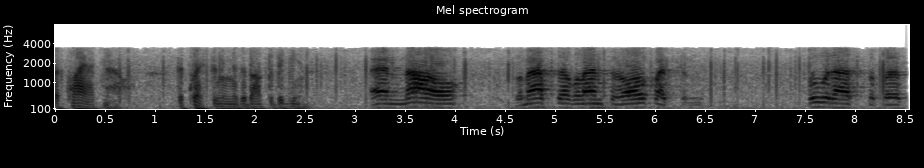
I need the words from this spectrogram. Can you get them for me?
But quiet now. The questioning is about to begin. And now, the master will answer all questions. Who would ask the first?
